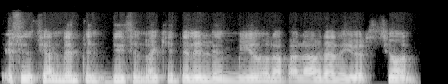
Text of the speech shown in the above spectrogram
esencialmente dice, no hay que tenerle miedo a la palabra diversión.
